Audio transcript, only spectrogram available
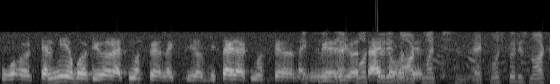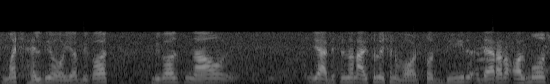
what? Tell me about your atmosphere, like your beside atmosphere, like Actually, where you are atmosphere sat is over not there. much. Atmosphere is not much healthy over here because because now, yeah, this is an isolation ward. So there there are almost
